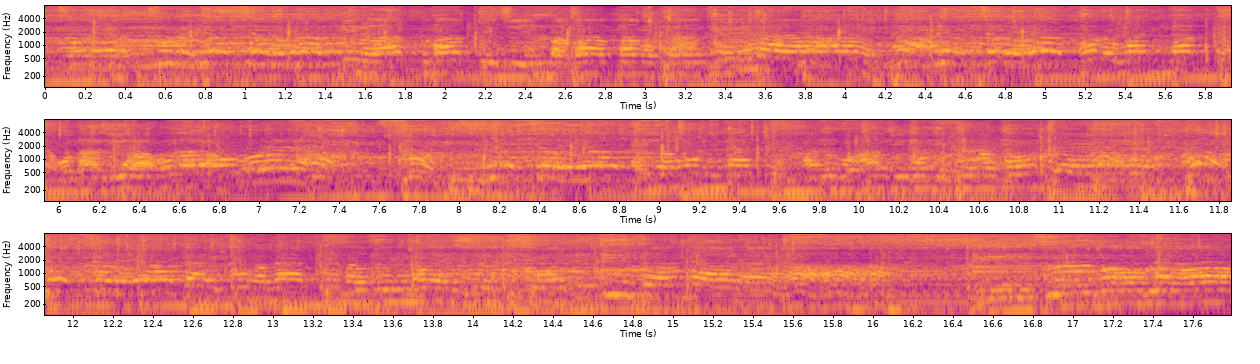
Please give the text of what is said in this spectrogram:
てきましたみんな集まってジンバババも関係ないほら輪になって同じアホなら踊れない笑顔になって春も秋も見せまとって太鼓が鳴って祭りの演習聞こえてきたならい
